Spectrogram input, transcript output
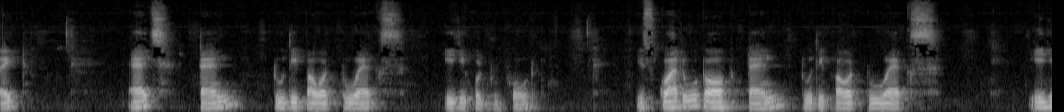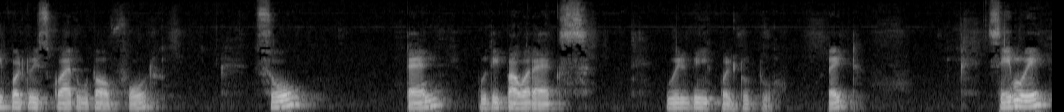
right? As 10 to the power 2x is equal to 4, square root of 10 to the power 2x is equal to square root of 4. So 10 to the power x will be equal to 2 right? Same way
